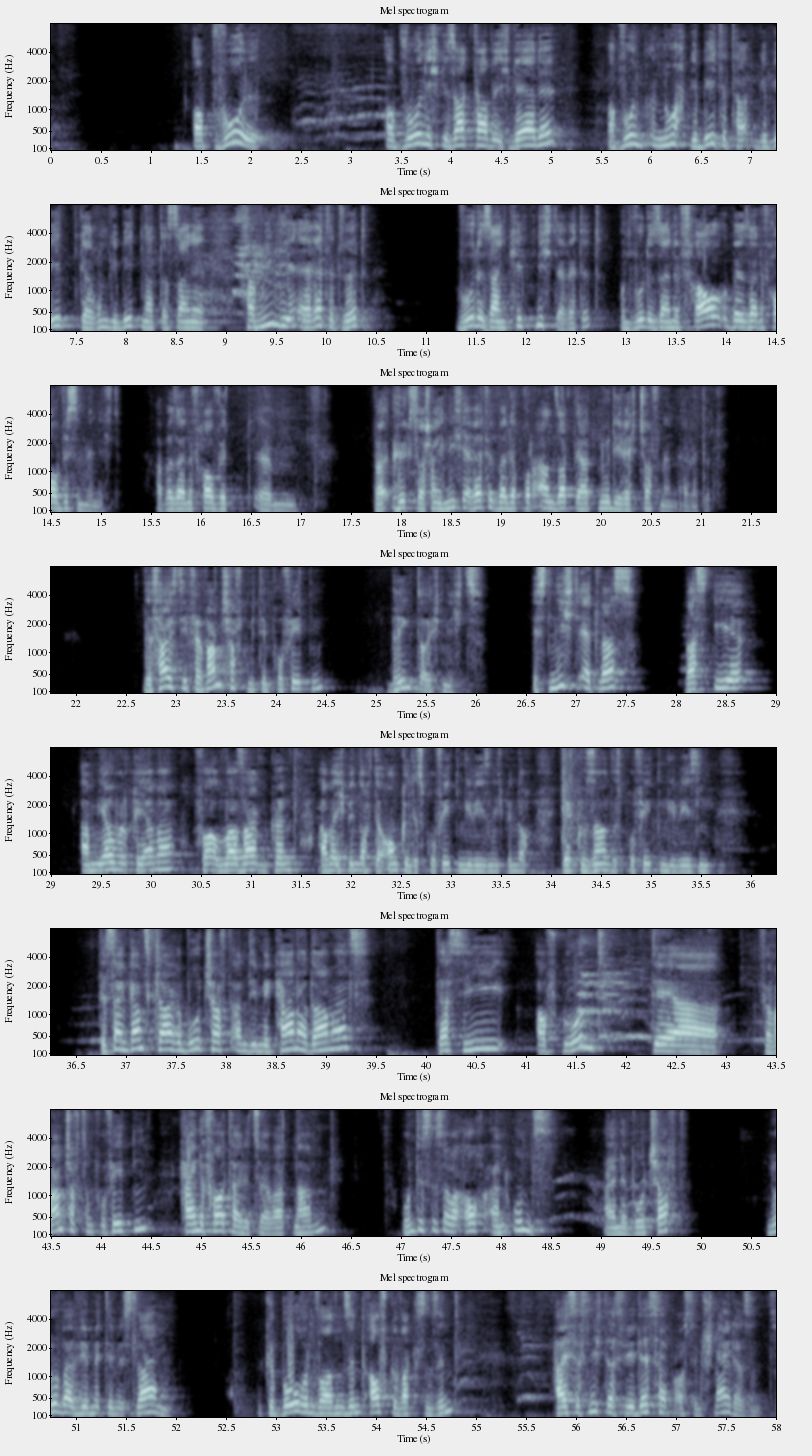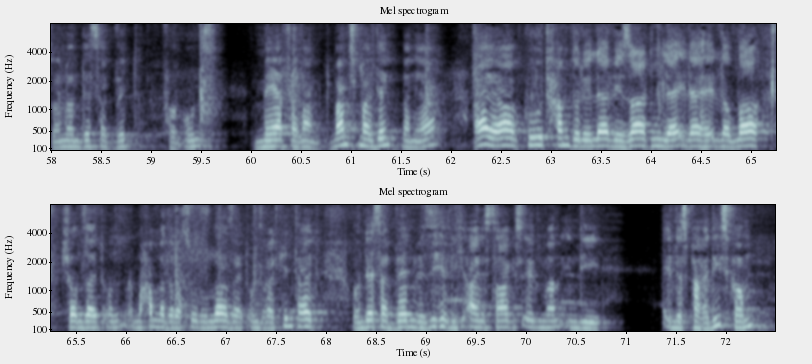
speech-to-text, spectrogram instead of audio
obwohl, obwohl ich gesagt habe, ich werde, obwohl Nuh gebetet, gebet, darum gebeten hat, dass seine Familie errettet wird, wurde sein Kind nicht errettet und wurde seine Frau, über seine Frau wissen wir nicht. Aber seine Frau wird ähm, höchstwahrscheinlich nicht errettet, weil der Koran sagt, er hat nur die Rechtschaffenen errettet. Das heißt, die Verwandtschaft mit dem Propheten bringt euch nichts. Ist nicht etwas, was ihr am Yawm al-Qiyamah vor Allah sagen könnt, aber ich bin doch der Onkel des Propheten gewesen, ich bin doch der Cousin des Propheten gewesen. Das ist eine ganz klare Botschaft an die Mekkaner damals, dass sie aufgrund der Verwandtschaft zum Propheten keine Vorteile zu erwarten haben. Und es ist aber auch an uns eine Botschaft, nur weil wir mit dem Islam geboren worden sind, aufgewachsen sind, heißt das nicht, dass wir deshalb aus dem Schneider sind, sondern deshalb wird von uns mehr verlangt. Manchmal denkt man ja, ah ja, gut, Alhamdulillah, wir sagen La ilaha illallah schon seit Muhammad Rasulullah, seit unserer Kindheit und deshalb werden wir sicherlich eines Tages irgendwann in, die, in das Paradies kommen.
